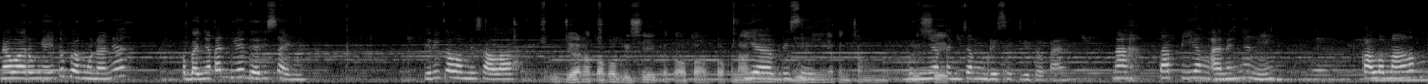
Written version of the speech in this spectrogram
Nah warungnya itu bangunannya kebanyakan dia dari seng. Jadi kalau misalnya hujan atau apa berisik atau apa kalau kena Iya, berisik. bunyinya kencang bunyinya kencang berisik gitu kan. Nah tapi yang anehnya nih, kalau malam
